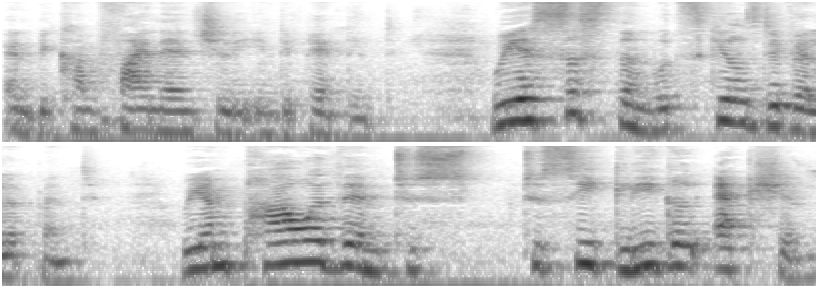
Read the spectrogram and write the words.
and become financially independent. We assist them with skills development. We empower them to, to seek legal action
